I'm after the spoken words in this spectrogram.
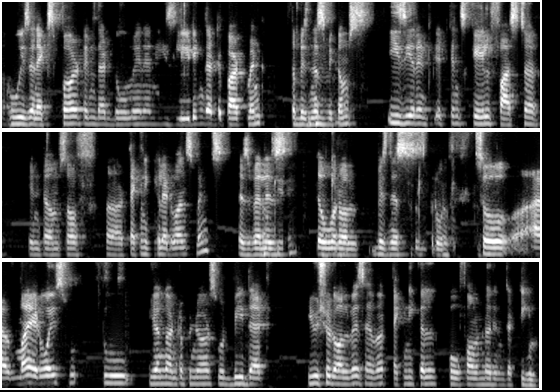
who is an expert in that domain and he's leading that department the business Mhm. becomes easier and it can scale faster in terms of uh, technical advancements as well as okay the okay. overall business growth. Okay. So, uh, my advice to young entrepreneurs would be that you should always have a technical co-founder in the team.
